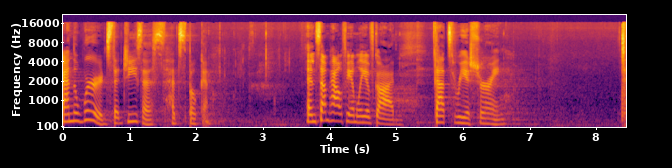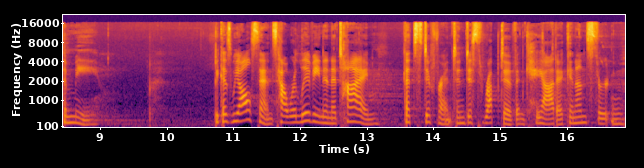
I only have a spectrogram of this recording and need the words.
and the words that Jesus had spoken. And somehow, family of God, that's reassuring to me. Because we all sense how we're living in a time that's different and disruptive and chaotic and uncertain.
